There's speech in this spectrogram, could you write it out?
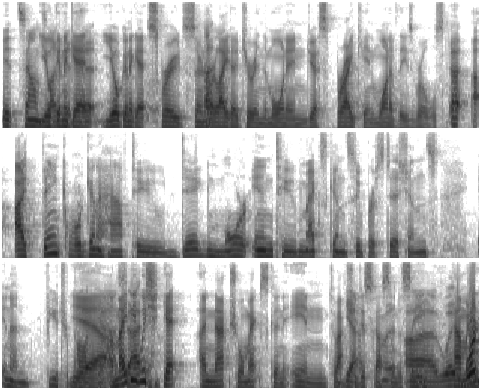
it sounds You're like gonna it, get uh, you're gonna get screwed sooner or later during the morning just breaking one of these rules. Uh, I- I think we're gonna have to dig more into Mexican superstitions in a future podcast. Yeah, and maybe I- we should get a natural Mexican in to actually Yes. discuss them to see Uh, we- how we're many they've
